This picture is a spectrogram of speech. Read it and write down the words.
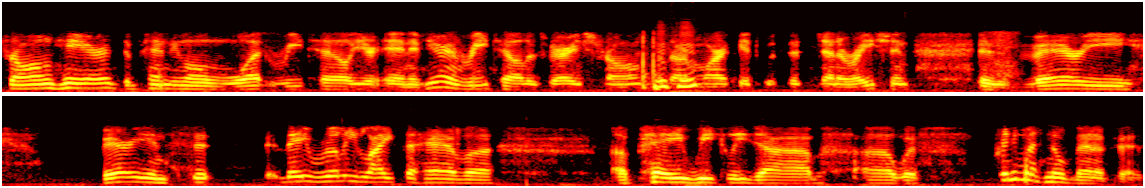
strong here, depending on what retail you're in. If you're in retail, it's very strong because our market with this generation is very, very insi- They really like to have a a pay weekly job uh, with pretty much no benefits,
